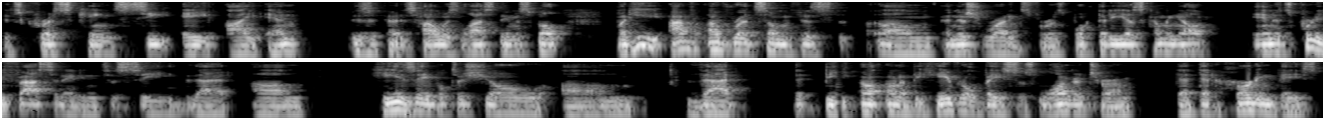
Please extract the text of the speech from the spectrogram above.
It's Chris Cain, C A I N, is, is how his last name is spelled. But he, I've, I've read some of his um, initial writings for his book that he has coming out. And it's pretty fascinating to see that um, he is able to show um, that, that be, uh, on a behavioral basis, longer term, that that herding base,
